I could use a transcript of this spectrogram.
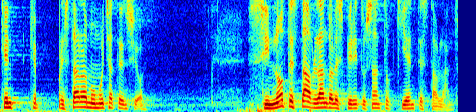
que, que prestáramos mucha atención. Si no te está hablando el Espíritu Santo, ¿quién te está hablando?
